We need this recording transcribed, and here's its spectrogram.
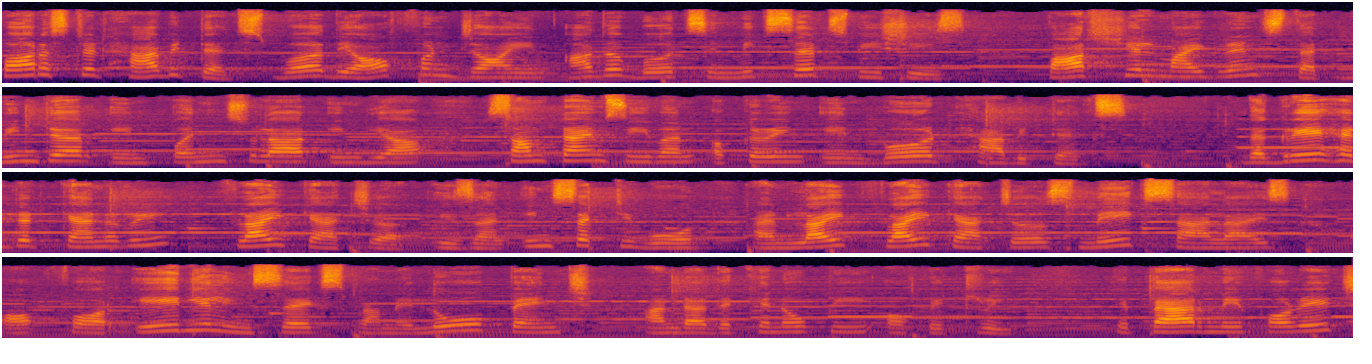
forested habitats where they often join other birds in mixed species, partial migrants that winter in peninsular India, sometimes even occurring in bird habitats. The grey-headed canary flycatcher is an insectivore and like flycatchers makes allies for aerial insects from a low bench under the canopy of a tree. A pair may forage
